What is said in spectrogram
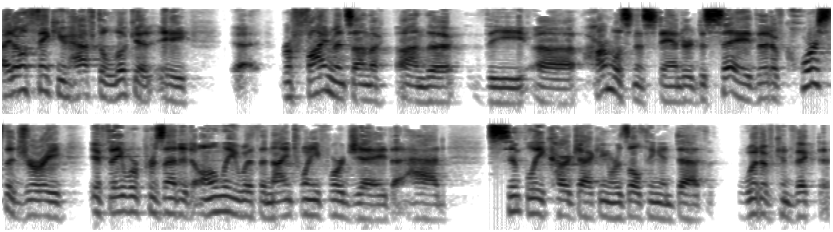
I don't think you have to look at refinements on the on the the uh harmlessness standard to say that of course the jury, if they were presented only with a 924J that had simply carjacking resulting in death, would have convicted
